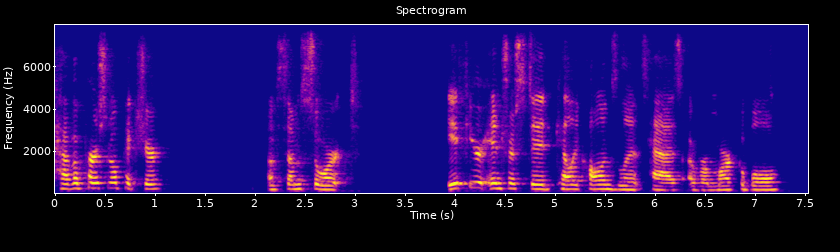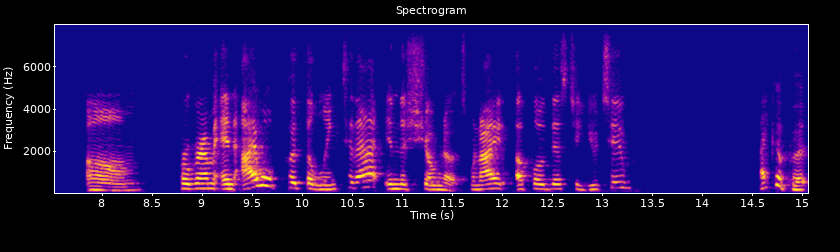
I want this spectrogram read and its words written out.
have a personal picture of some sort. If you're interested, Kelly Collins Lintz has a remarkable um, program, and I will put the link to that in the show notes. When I upload this to YouTube, I could put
